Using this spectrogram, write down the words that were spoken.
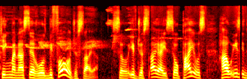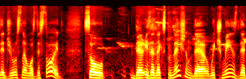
King Manasseh ruled before Josiah. So if Josiah is so pious, how is it that Jerusalem was destroyed? So there is an explanation there, which means that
